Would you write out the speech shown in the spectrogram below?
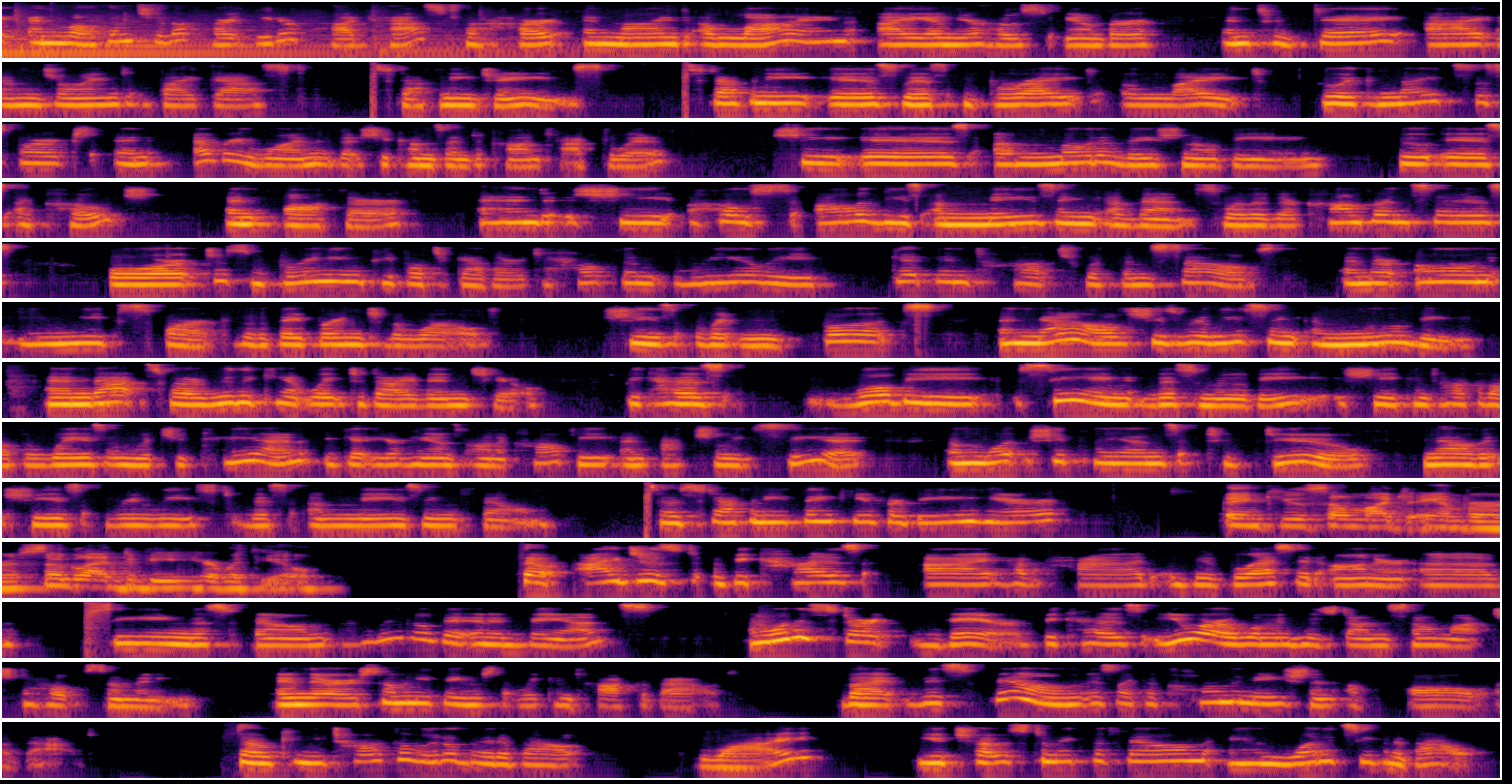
Hi, and welcome to the Heart Leader podcast for heart and mind align. I am your host, Amber, and today I am joined by guest Stephanie James. Stephanie is this bright light who ignites the sparks in everyone that she comes into contact with. She is a motivational being who is a coach, an author, and she hosts all of these amazing events, whether they're conferences or just bringing people together to help them really get in touch with themselves and their own unique spark that they bring to the world. She's written books and now she's releasing a movie. And that's what I really can't wait to dive into because we'll be seeing this movie. She can talk about the ways in which you can get your hands on a copy and actually see it, and what she plans to do now that she's released this amazing film. So, Stephanie, thank you for being here. Thank you so much, Amber. So glad to be here with you. So, I just, because I have had the blessed honor of seeing this film a little bit in advance, I want to start there because you are a woman who's done so much to help so many. And there are so many things that we can talk about. But this film is like a culmination of all of that. So, can you talk a little bit about why you chose to make the film and what it's even about?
